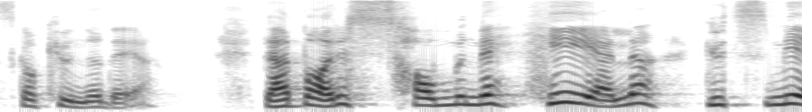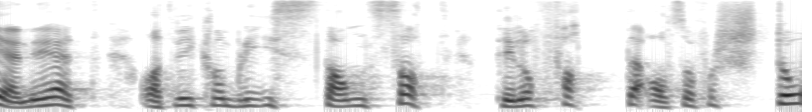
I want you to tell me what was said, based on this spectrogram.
skal kunne det. Det er bare sammen med hele Guds menighet at vi kan bli istandsatt til å fatte, altså forstå,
